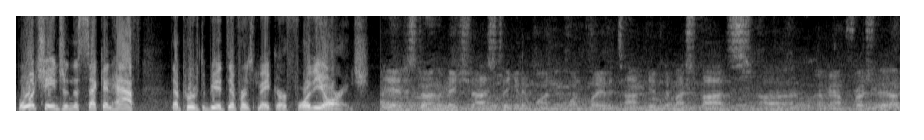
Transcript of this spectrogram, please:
but what changed in the second half that proved to be a difference maker for the Orange. Yeah, just starting to make shots, taking it one one play at a time, getting to my spots. Uh, I mean, I'm frustrated. I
